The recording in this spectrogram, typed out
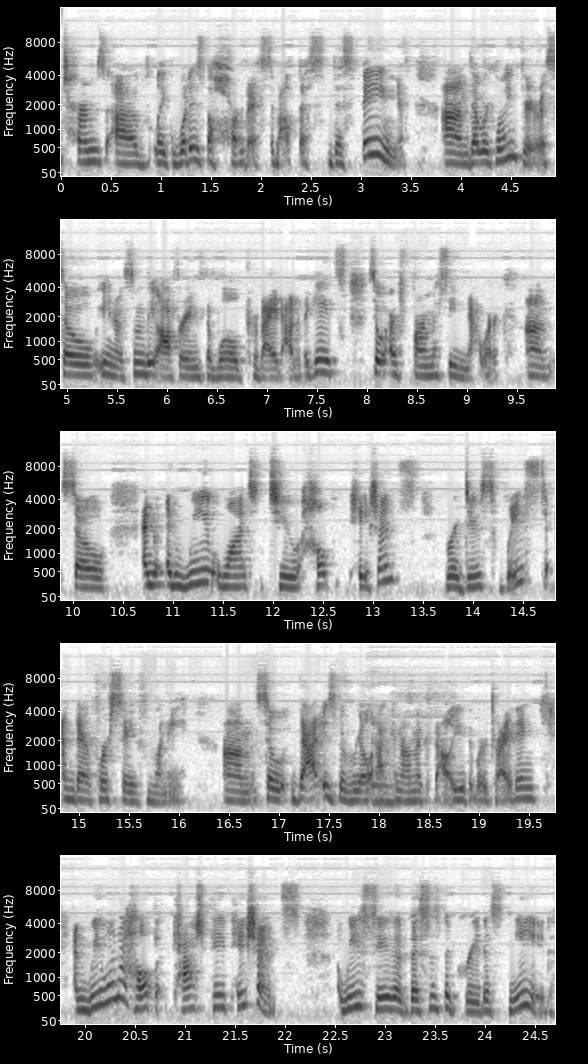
in terms of like what is the hardest about this this thing um, that we're going through. So you know some of the offerings that we'll provide out of the gates. So our pharmacy network. Um, so and and we want to help patients reduce waste and therefore save money. Um, so that is the real yeah. economic value that we're driving. And we want to help cash pay patients. We see that this is the greatest need.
